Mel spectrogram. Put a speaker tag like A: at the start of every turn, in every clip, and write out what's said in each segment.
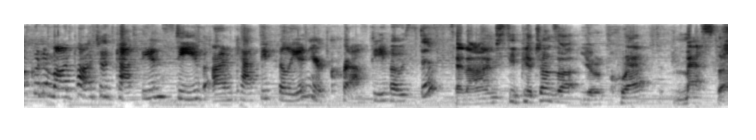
A: welcome to Mod Podge with Cathie and Steve. I'm Cathie Filian, your crafty hostess.
B: And I'm Steve Piacenza, your craft master.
